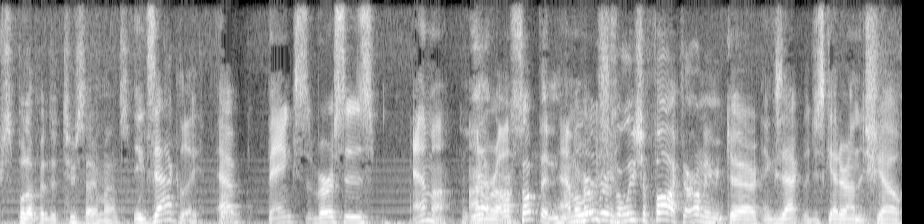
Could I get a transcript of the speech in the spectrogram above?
split up into two segments? Exactly. Have Banks versus Emma on yeah, Raw or something. Emma versus Alicia Fox. I don't even care. Exactly. Just get her on the show.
